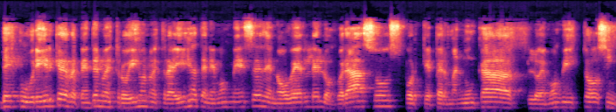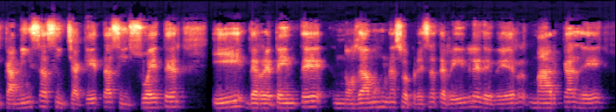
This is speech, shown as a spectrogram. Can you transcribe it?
Descubrir que de repente nuestro hijo, nuestra hija, tenemos meses de no verle los brazos porque nunca lo hemos visto sin camisa, sin chaqueta, sin suéter y de repente nos damos una sorpresa terrible de ver marcas de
